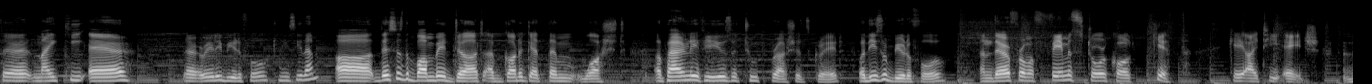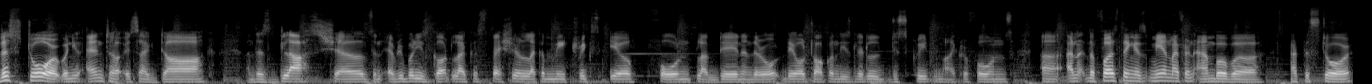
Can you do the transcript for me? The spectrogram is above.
They're Nike Air. They're really beautiful. Can you see them? Uh, this is the Bombay Dirt. I've got to get them washed. Apparently, if you use a toothbrush, it's great. But these were beautiful. And they're from a famous store called Kith, K-I-T-H. This store, when you enter, it's like dark and there's glass shelves and everybody's got like a special, like a matrix earphone plugged in and they all, they all talk on these little discreet microphones. Uh, and the first thing is me and my friend Amber were at the store.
